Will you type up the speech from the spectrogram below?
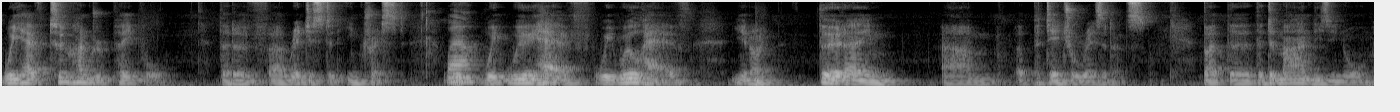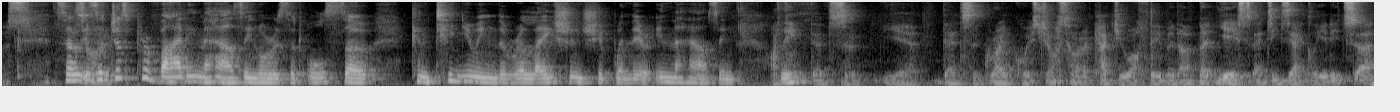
we have two hundred people that have uh, registered interest. Wow. We, we, we have we will have you know thirteen um, uh, potential residents, but the the demand is enormous. So, is it just providing the housing or is it also continuing the relationship when they're in the housing? I think that's a, yeah, that's a great question. I'm sorry I cut you off there, but uh, but yes, that's exactly it. It's uh,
